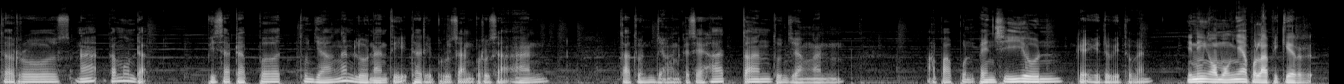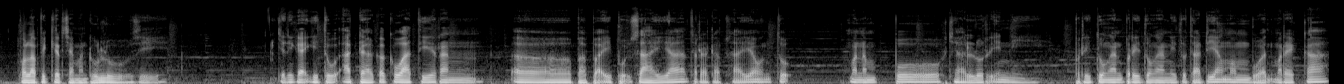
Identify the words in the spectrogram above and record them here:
terus nah kamu ndak bisa dapet tunjangan loh nanti dari perusahaan-perusahaan. Tak tunjangan kesehatan tunjangan apa pun pensiun kayak gitu gitu kan. Ini ngomongnya pola pikir pola pikir zaman dulu sih. Jadi kayak gitu ada kekhawatiran eh, bapak ibu saya terhadap saya untuk menempuh jalur ini. Perhitungan-perhitungan itu tadi yang membuat mereka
